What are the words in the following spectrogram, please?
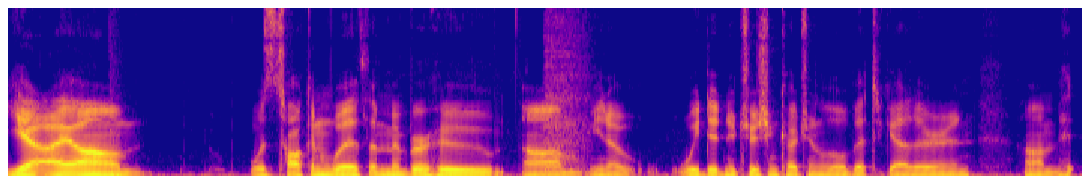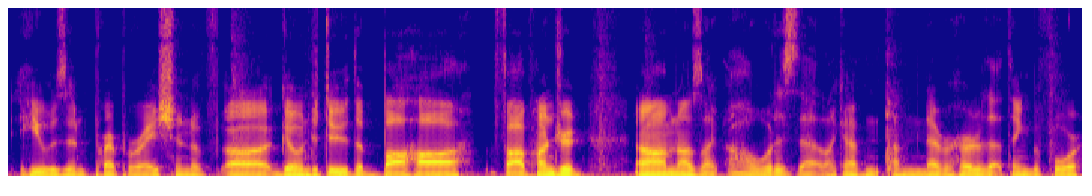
Yeah, I um was talking with a member who um you know we did nutrition coaching a little bit together and um he was in preparation of uh going to do the Baja 500 um and I was like oh what is that like I've I've never heard of that thing before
